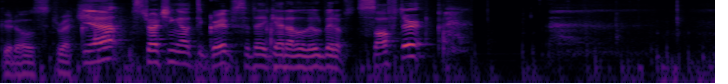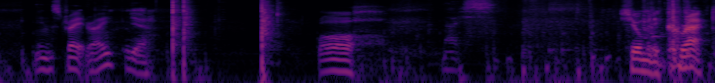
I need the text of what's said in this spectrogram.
Good old stretch. Yeah, stretching out the grips so they get a little bit of softer. In straight, right? Yeah. Oh. Nice. Show me the crack.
